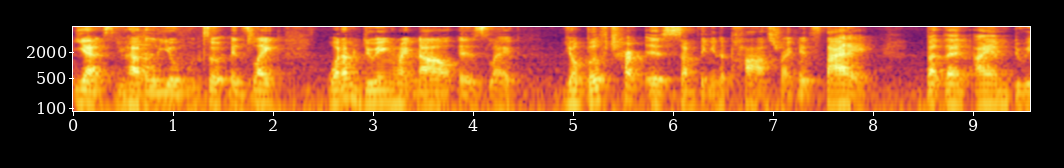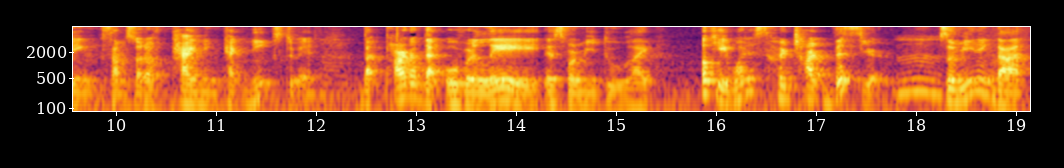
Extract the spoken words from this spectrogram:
yes, you have a Leo moon. So it's Mm. like what I'm doing right now is like your birth chart is something in the past, right? It's static. But then I am doing some sort of timing techniques to it. But part of that overlay is for me to like, okay, what is her chart this year? Mm. So meaning that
